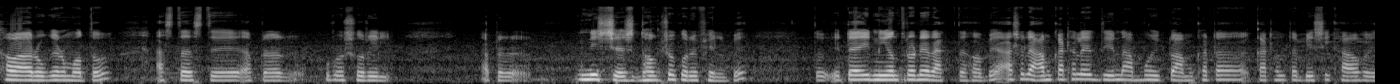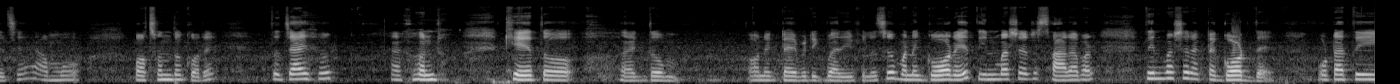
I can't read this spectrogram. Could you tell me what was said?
খাওয়া রোগের মতো। আস্তে আস্তে আপনার পুরো শরীর আপনার নিঃশ্বাস ধ্বংস করে ফেলবে। তো এটাই নিয়ন্ত্রণে রাখতে হবে। আসলে আম কাঁঠালের দিন আম্মু একটু আম কাঁটা, কাঁঠালটা বেশি খাওয়া হয়েছে। আম্মু পছন্দ করে। তো যাই হোক, এখন খেয়ে তো একদম অনেক ডায়াবেটিক বাড়িয়ে ফেলেছে। মানে গড়ে তিন মাসের সার আবার তিন মাসের একটা গড় দেয়। ওটাতেই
